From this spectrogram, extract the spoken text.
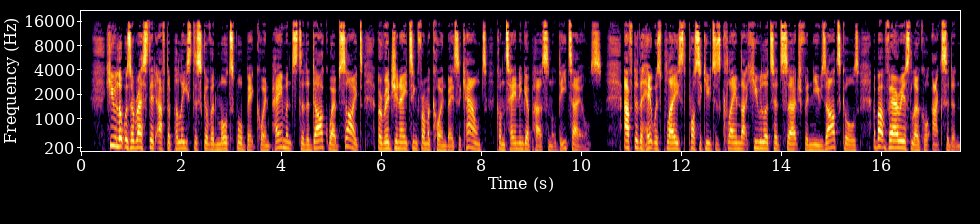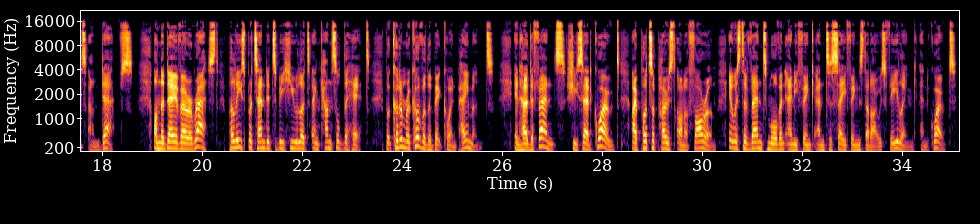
Hewlett was arrested after police discovered multiple Bitcoin payments to the dark website originating from a Coinbase account containing her personal details. After the hit was placed, prosecutors claimed that Hewlett had searched for news articles about various local accidents and deaths. On the day of her arrest, police pretended to be Hewlett and cancelled the hit, but couldn't recover the Bitcoin payment. In her defense, she said, quote, I put a post on a forum. It was to vent more than anything and to say things that I was feeling, end quote.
